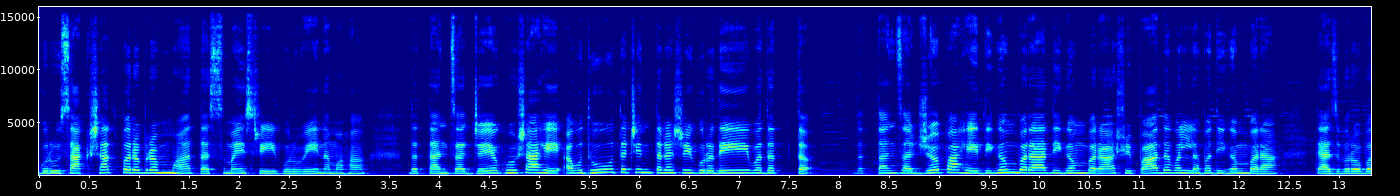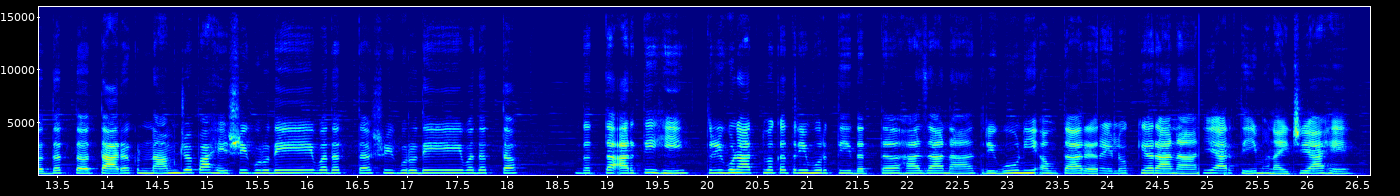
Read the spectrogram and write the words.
गुरु साक्षात परब्रह्म तस्मै श्री गुरुवे नमः. दत्तांचा जयघोष आहे. अवधूत चिंतन श्री गुरुदेव दत्त. दत्तांचा जप आहे. दिगंबरा दिगंबरा श्रीपाद वल्लभ दिगंबरा. त्याचबरोबर दत्त तारक नाम जप आहे. श्री गुरुदेव दत्त श्री गुरुदेव दत्त. दत्त आरती ही त्रिगुणात्मक त्रिमूर्ती दत्त हा जाना त्रिगुणी अवतार त्रैलोक्य राणा ही आरती म्हणायची आहे.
